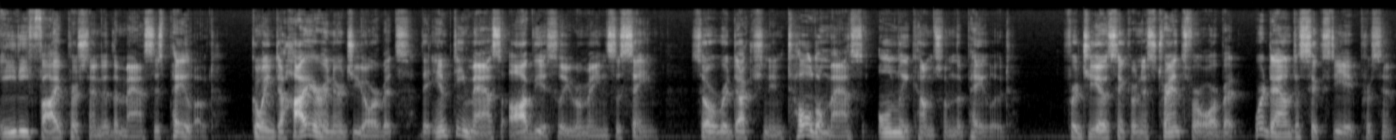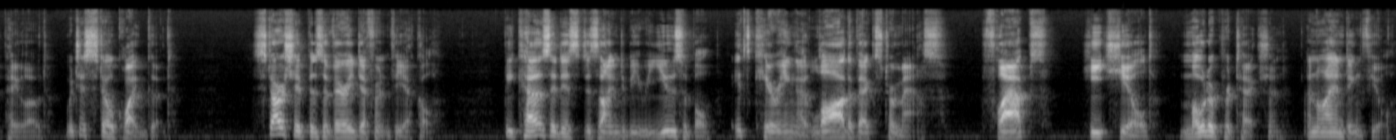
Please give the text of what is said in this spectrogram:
85% of the mass is payload. Going to higher energy orbits, the empty mass obviously remains the same, so a reduction in total mass only comes from the payload. For geosynchronous transfer orbit, we're down to 68% payload, which is still quite good. Starship is a very different vehicle. Because it is designed to be reusable, it's carrying a lot of extra mass. Flaps, heat shield, motor protection, and landing fuel.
